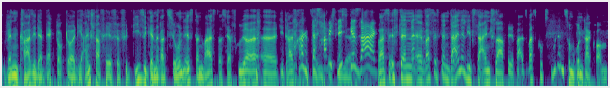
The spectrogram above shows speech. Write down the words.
wenn quasi der Bergdoktor die Einschlafhilfe für diese Generation ist, dann war es das ja früher äh, die drei Fragezeichen. Das habe ich nicht gesagt. Was ist denn, äh, was ist denn deine liebste Einschlafhilfe? Also was guckst du denn zum Runterkommen?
